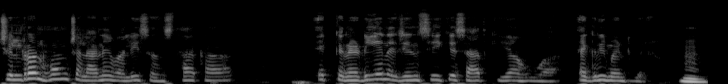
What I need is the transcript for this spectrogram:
चिल्ड्रन होम चलाने वाली संस्था का एक कैनेडियन एजेंसी के साथ किया हुआ एग्रीमेंट मिला। हम्म।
